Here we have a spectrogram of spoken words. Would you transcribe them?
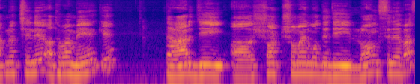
আপনার ছেলে অথবা মেয়েকে তার যেই শর্ট সময়ের মধ্যে যেই লং সিলেবাস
